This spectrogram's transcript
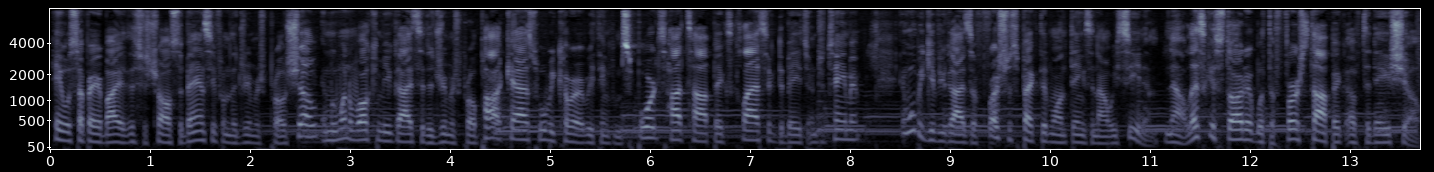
Hey, what's up, everybody? This is Charles Sabansi from the Dreamers Pro Show, and we want to welcome you guys to the Dreamers Pro podcast, where we cover everything from sports, hot topics, classic debates, entertainment, and where we give you guys a fresh perspective on things and how we see them. Now, let's get started with the first topic of today's show.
